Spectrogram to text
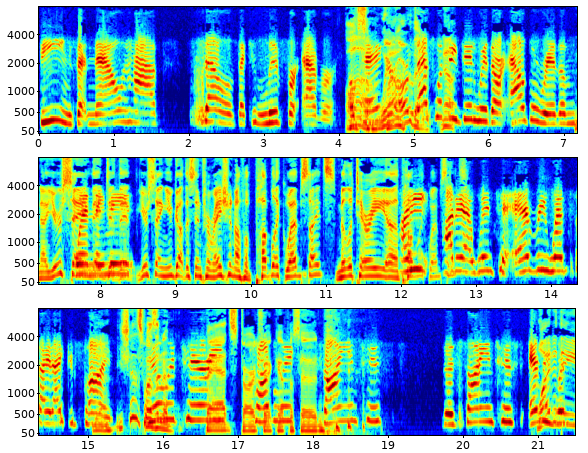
beings that now have cells that can live forever. Awesome. Okay, Where are So they? That's what Now- they did with our algorithm. Now you're saying they, they did. made- They, you're saying you got this information off of public websites, military uh, Honey, public websites. honey, I went to every website I could find. You sure this wasn't Military, a bad Star Trek public, episode? Scientists, the scientists, every why do they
